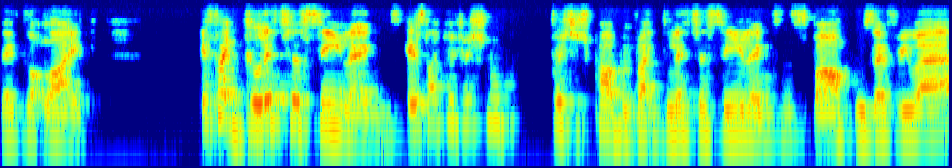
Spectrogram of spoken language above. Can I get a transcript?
they've got like it's like glitter ceilings. It's like a traditional British pub with like glitter ceilings and sparkles everywhere.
